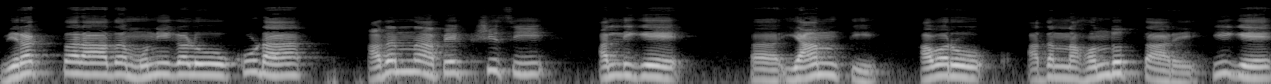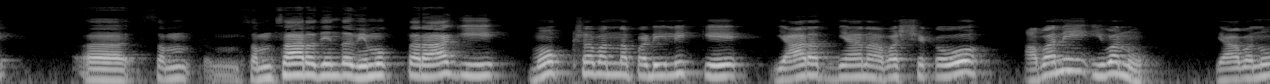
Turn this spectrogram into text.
ವಿರಕ್ತರಾದ ಮುನಿಗಳು ಕೂಡ ಅದನ್ನು ಅಪೇಕ್ಷಿಸಿ ಅಲ್ಲಿಗೆ ಯಾಂತಿ. ಅವರು ಅದನ್ನು ಹೊಂದುತ್ತಾರೆ. ಹೀಗೆ ಸಂ, ಸಂಸಾರದಿಂದ ವಿಮುಕ್ತರಾಗಿ ಮೋಕ್ಷವನ್ನು ಪಡೀಲಿಕ್ಕೆ ಯಾರ ಜ್ಞಾನ ಅವಶ್ಯಕವೋ ಅವನೇ ಇವನು. ಯಾವನು?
